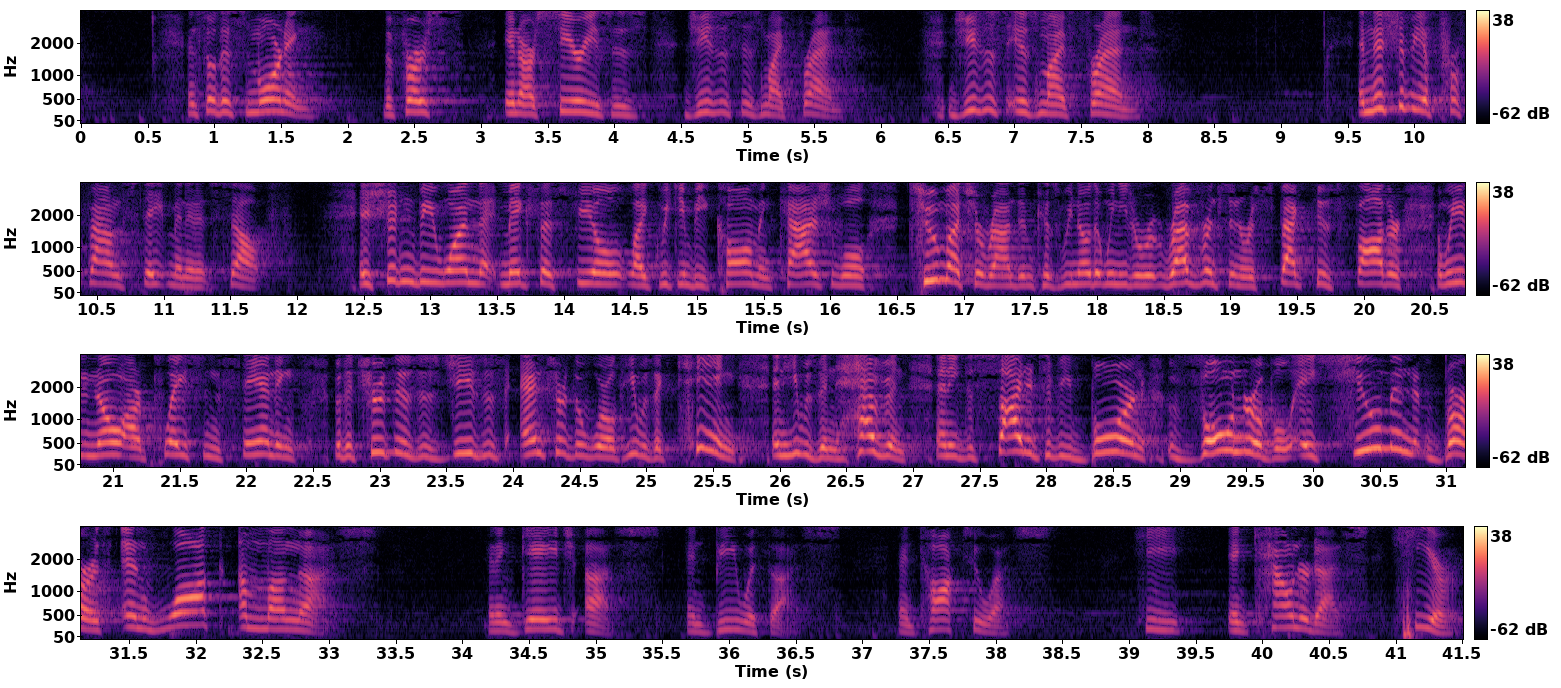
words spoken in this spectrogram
And so this morning, the first in our series is Jesus is my friend. Jesus is my friend. And this should be a profound statement in itself. It shouldn't be one that makes us feel like we can be calm and casual too much around him because we know that we need to reverence and respect his father and we need to know our place and standing. But the truth is, is Jesus entered the world. He was a king and he was in heaven and he decided to be born vulnerable, a human birth and walk among us and engage us and be with us and talk to us. He encountered us here.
